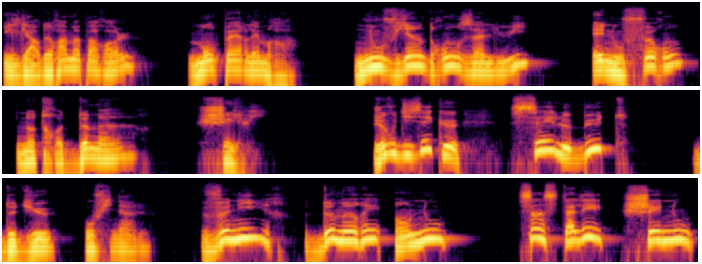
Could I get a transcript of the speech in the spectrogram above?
il gardera ma parole, mon Père l'aimera. Nous viendrons à lui et nous ferons notre demeure chez lui. Je vous disais que c'est le but de Dieu au final. Venir demeurer en nous, s'installer chez nous,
